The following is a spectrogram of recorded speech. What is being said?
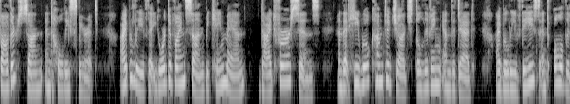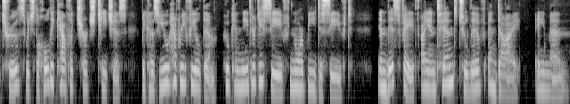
Father, Son, and Holy Spirit. I believe that your divine Son became man, died for our sins, and that he will come to judge the living and the dead. I believe these and all the truths which the Holy Catholic Church teaches, because you have revealed them, who can neither deceive nor be deceived. In this faith I intend to live and die. Amen.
